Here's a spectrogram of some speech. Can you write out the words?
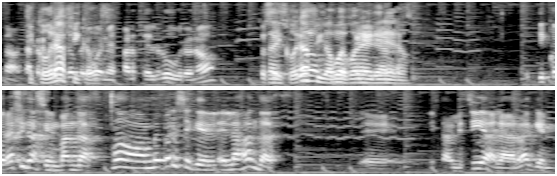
No, está Discográficas. perfecto, Pero bueno, es parte del rubro, ¿no? Entonces, La discográfica uno- puede poner genera- dinero. Discográficas en bandas. No, me parece que en, las bandas eh, establecidas, la verdad que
